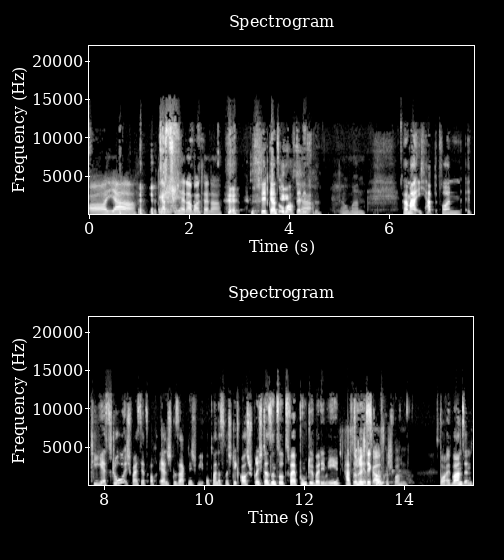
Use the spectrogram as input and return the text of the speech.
Oh ja, mit ganz viel Hannah Montana. Steht ganz oben auf der Ja. Liste. Oh Mann. Hör mal, ich habe von Tiesto, ich weiß jetzt auch ehrlich gesagt nicht, wie, ob man das richtig ausspricht. Da sind so zwei Punkte über dem E. Hast du richtig Tiesto. ausgesprochen. Boah, Wahnsinn.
